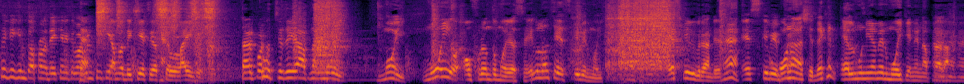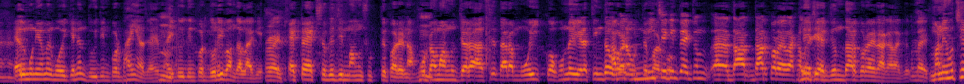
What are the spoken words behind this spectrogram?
থেকে কিন্তু আপনারা দেখে নিতে পারবেন হ্যাঁ। কি কি আমরা দেখিয়েছি আজকে লাইভে তারপর হচ্ছে যে আপনার মই। মই। মই অফুরন্ত মই আছে। এগুলো হচ্ছে এসকেবির মই। এসকেবি ব্র্যান্ডের হ্যাঁ এসকেবি অনায়াসে। দেখেন অ্যালুমিনিয়ামের মই কেনেন আপনারা। হ্যাঁ, হ্যাঁ, হ্যাঁ। অ্যালুমিনিয়ামের মই কেনেন দুই দিন পর ভাইয়া যায়। ভাই দুই দিন পর দড়ি বান্ধা লাগে। একটা একশো কেজির মানুষ উঠতে পারে না। মোটা মানুষ যারা আছে তারা মই কখনোই এরা চিন্তাও করে না উঠতে নিচে কিন্তু একজন দাঁড় করায় রাখা নিচে লাগে। একজন দাঁড় করায় রাখা লাগে। মানে হচ্ছে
